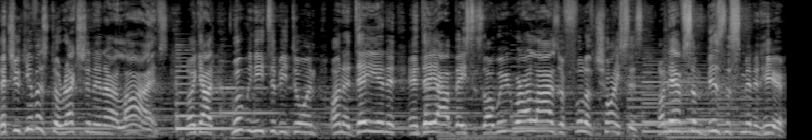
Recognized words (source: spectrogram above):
That you give us direction in our lives. Lord God, what we need to be be doing on a day in and day out basis, Lord. We, where our lives are full of choices. Lord, they have some businessmen in here,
